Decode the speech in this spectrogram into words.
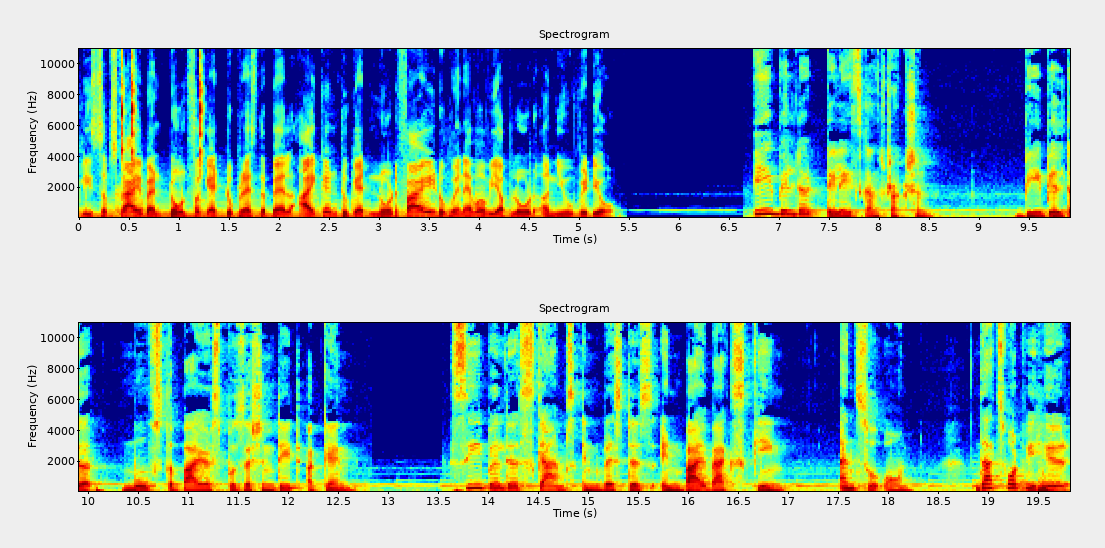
please subscribe and don't forget to press the bell icon to get notified whenever we upload a new video. A builder delays construction. B builder moves the buyer's possession date again. C builder scams investors in buyback scheme and so on. That's what we hear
